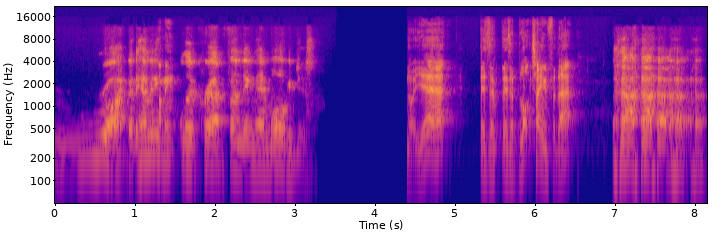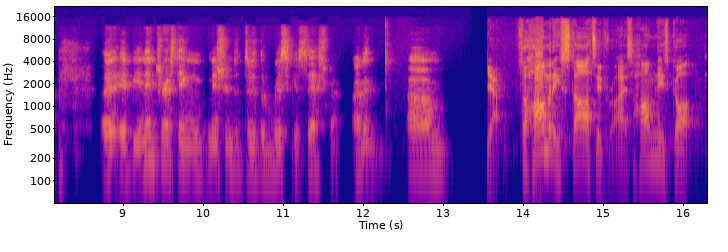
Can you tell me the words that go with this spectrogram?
Right, but how many I mean- people are crowdfunding their mortgages? Not yet. There's a there's a blockchain for that. Uh, It'd be an interesting mission to do the risk assessment. I mean, um, Yeah. So Harmoney started right. So Harmoney's got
